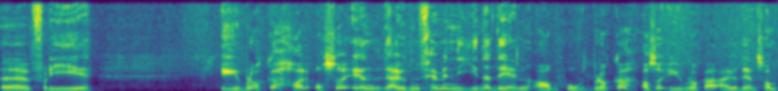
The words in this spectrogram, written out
Eh, fordi Y-blokka har også en Det er jo den feminine delen av hovedblokka. Altså Y-blokka er jo den som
